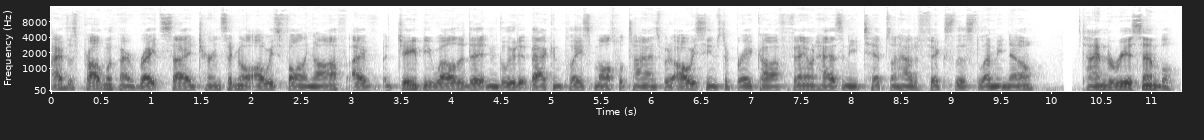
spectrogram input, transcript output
I have this problem with my right side turn signal always falling off. I've JB welded it and glued it back in place multiple times, but it always seems to break off. If anyone has any tips on how to fix this, let me know. Time to reassemble.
